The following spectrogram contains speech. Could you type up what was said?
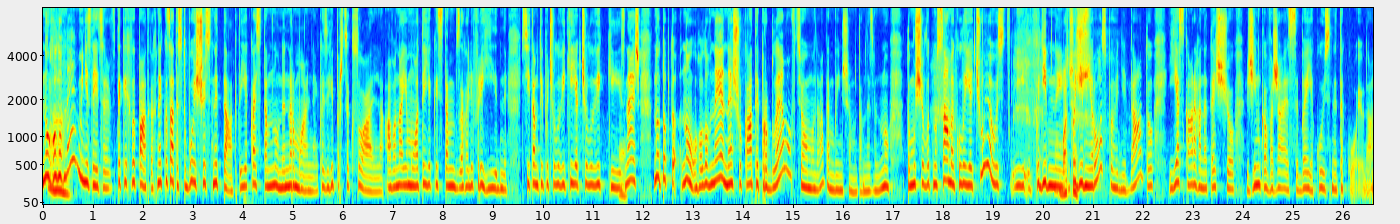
Ну, головне, мені здається, в таких випадках не казати з тобою щось не так, ти якась там ну, ненормальна, якась гіперсексуальна, а вона йому, а ти якийсь там взагалі фригідний. Всі там, типу, чоловіки, як чоловіки. О. Знаєш, ну тобто, ну головне не шукати проблему в цьому, да, там в іншому там не звин- Ну, тому що, от, ну, саме коли я чую ось і подібні, Бачиш- подібні розповіді, да, то є скарга на те, що жінка вважає себе якоюсь не такою. Да,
